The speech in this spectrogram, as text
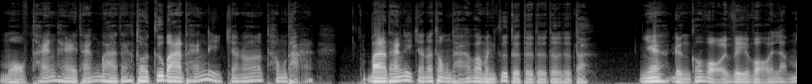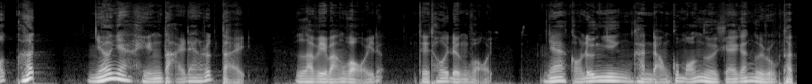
Một tháng, hai tháng, ba tháng. Thôi cứ ba tháng đi cho nó thông thả. Ba tháng đi cho nó thông thả và mình cứ từ từ từ từ từ từ. Nha, đừng có vội vì vội là mất hết. Nhớ nha, hiện tại đang rất tệ. Là vì bạn vội đó. Thì thôi đừng vội nha còn đương nhiên hành động của mỗi người, kể cả người ruột thịt,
